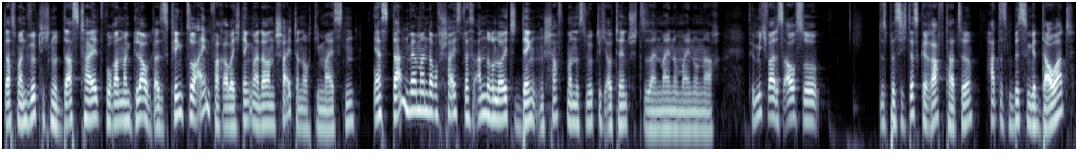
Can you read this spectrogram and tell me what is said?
dass man wirklich nur das teilt, woran man glaubt. Also es klingt so einfach, aber ich denke mal, daran scheitern auch die meisten. Erst dann, wenn man darauf scheißt, was andere Leute denken, schafft man es wirklich authentisch zu sein, meiner Meinung nach. Für mich war das auch so, dass bis ich das gerafft hatte, hat es ein bisschen gedauert.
